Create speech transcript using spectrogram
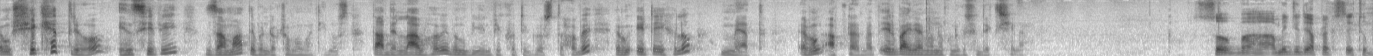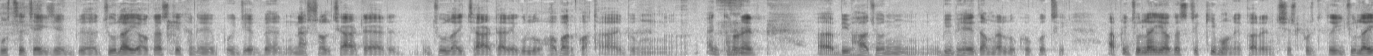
এবং সেক্ষেত্রেও এনসিপি জামাত এবং ডক্টর মোহাম্মদ ইউনুস তাদের লাভ হবে এবং বিএনপি ক্ষতিগ্রস্ত হবে এবং এটাই হলো ম্যাথ এবং আফটার ম্যাথ এর বাইরে আমি অন্য কোনো কিছু দেখছি না। সো আমি যদি আপনার কাছে একটু বুঝতে চাই যে জুলাই আগস্ট এখানে ওই যে ন্যাশনাল চার্টার জুলাই চার্টার এগুলো হবার কথা এবং এক ধরনের বিভাজন বিভেদ আমরা লক্ষ্য করছি। আপনি জুলাই আগস্টে কি মনে করেন? শেষ পর্যন্ত এই জুলাই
